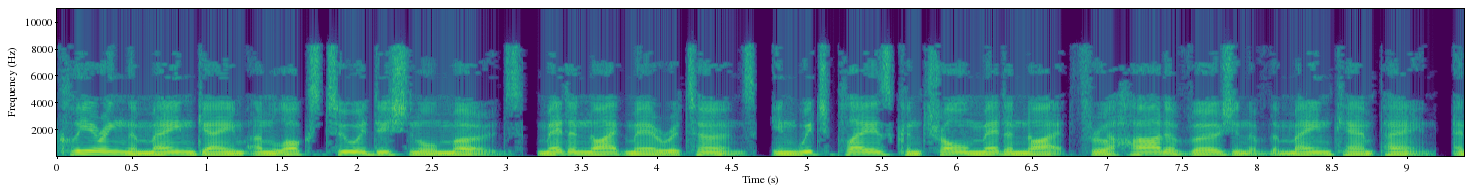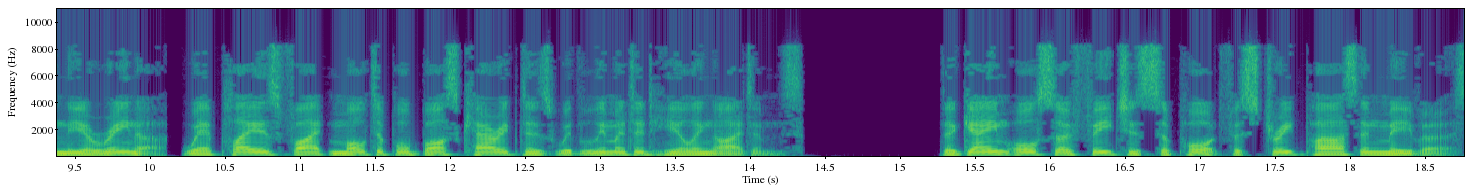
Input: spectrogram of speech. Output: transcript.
Clearing the main game unlocks two additional modes, Meta Knightmare Returns, in which players control Meta Knight through a harder version of the main campaign, and the Arena, where players fight multiple boss characters with limited healing items. The game also features support for Street Pass and Miiverse.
